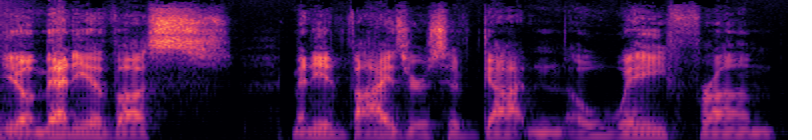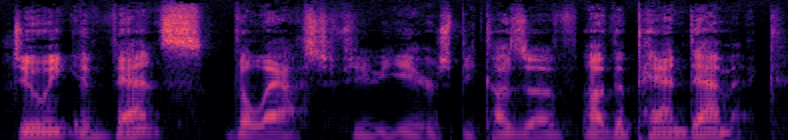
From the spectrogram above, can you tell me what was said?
You know, many of us Many advisors have gotten away from doing events the last few years because of uh, the pandemic.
